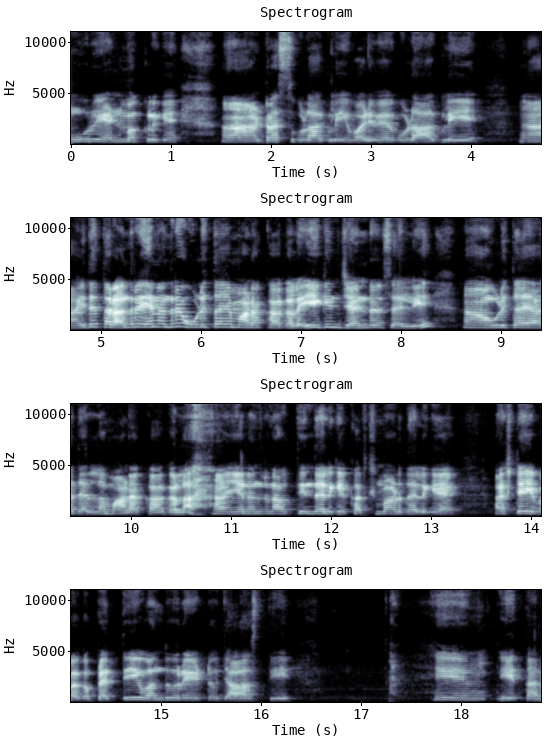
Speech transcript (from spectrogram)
ಮೂರು ಹೆಣ್ಮಕ್ಳಿಗೆ ಡ್ರೆಸ್ಗಳಾಗಲಿ ಒಡವೆಗಳಾಗಲಿ ಇದೇ ಥರ. ಅಂದರೆ ಏನಂದರೆ ಉಳಿತಾಯ ಮಾಡೋಕ್ಕಾಗಲ್ಲ. ಈಗಿನ ಜನ್ರಸಲ್ಲಿ ಉಳಿತಾಯ ಅದೆಲ್ಲ ಮಾಡೋಕ್ಕಾಗಲ್ಲ. ಏನಂದರೆ ನಾವು ತಿಂದಲ್ಲಿಗೆ, ಖರ್ಚು ಮಾಡ್ದಲ್ಲಿಗೆ ಅಷ್ಟೇ ಇವಾಗ ಪ್ರತಿ ಒಂದು ರೇಟು ಜಾಸ್ತಿ. ಈ ಈ ಥರ.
